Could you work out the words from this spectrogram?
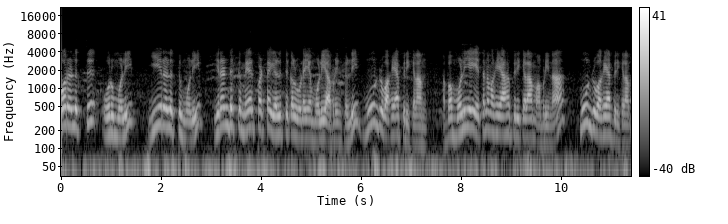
ஓரெழுத்து ஒரு மொழி ஈரெழுத்து மொழி இரண்டுக்கு மேற்பட்ட எழுத்துக்கள் உடைய மொழி அப்படின்னு சொல்லி மூன்று வகையாக பிரிக்கலாம். அப்போ மொழியை எத்தனை வகையாக பிரிக்கலாம் அப்படின்னா மூன்று வகையாக பிரிக்கலாம்.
